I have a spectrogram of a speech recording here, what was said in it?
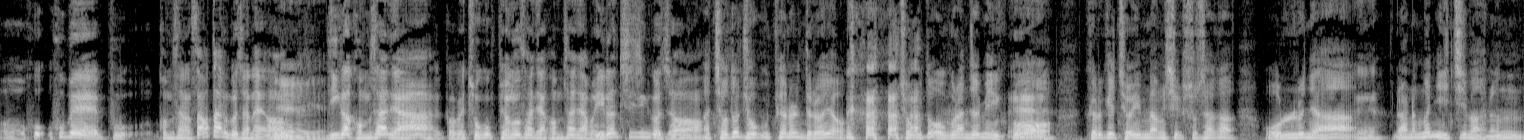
어, 후, 후배 부 검사랑 싸웠다는 거잖아요. 예, 예. 네가 검사냐, 그러니까 왜 조국 변호사냐, 검사냐, 뭐 이런 취지인 거죠. 아, 저도 조국 편을 들어요. 조국도 억울한 점이 있고 예. 그렇게 저임낭식 수사가 옳느냐라는 예. 건 있지만은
